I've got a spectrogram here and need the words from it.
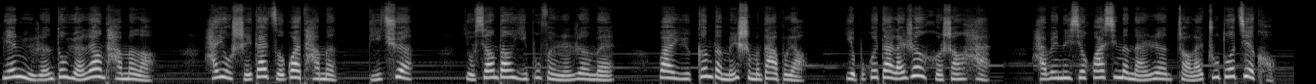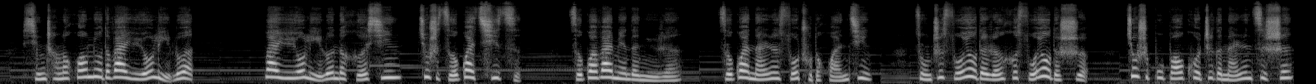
连女人都原谅他们了，还有谁该责怪他们？”的确，有相当一部分人认为外遇根本没什么大不了，也不会带来任何伤害，还为那些花心的男人找来诸多借口，形成了荒谬的外遇有理论。外遇有理论的核心就是责怪妻子，责怪外面的女人，责怪男人所处的环境。总之，所有的人和所有的事，就是不包括这个男人自身。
